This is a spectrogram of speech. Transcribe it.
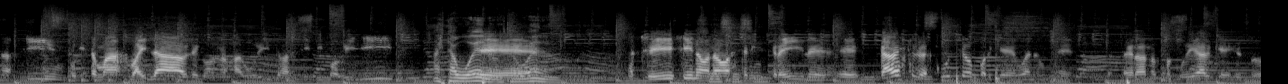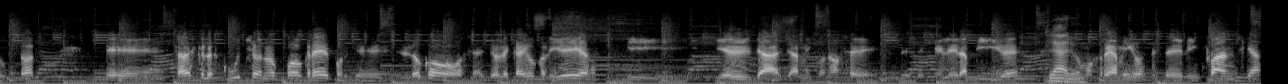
así, un poquito más bailable, con unos aguditos así tipo BD. Ah, está bueno, Eh, está bueno. Sí, sí, no, no, Sí, va a ser increíble. Eh, cada vez que lo escucho, porque bueno, eh, está grabando Vidal, que es el productor, eh, cada vez que lo escucho no lo puedo creer, porque el loco, o sea, yo le caigo con ideas y, y él ya, ya me conoce de- desde que él era pibe Claro, somos re amigos desde la infancia.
